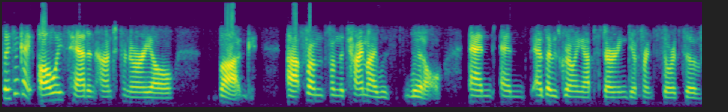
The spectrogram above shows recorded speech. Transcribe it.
So, I think I always had an entrepreneurial bug uh, from from the time I was little and and as I was growing up, starting different sorts of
